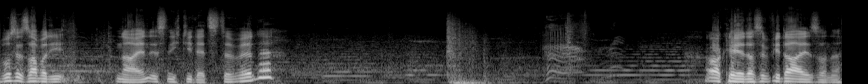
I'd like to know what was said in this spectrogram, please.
Das muss jetzt aber die... Nein, ist nicht die letzte Welle. Okay, das sind wieder Eiserne.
